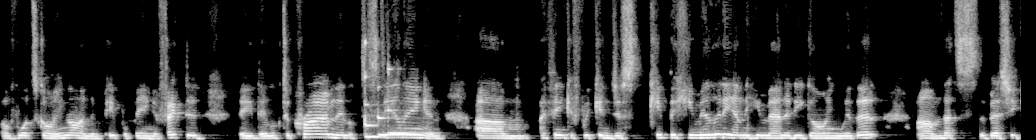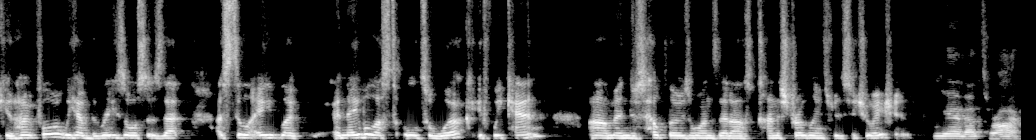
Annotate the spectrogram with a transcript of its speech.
of what's going on and people being affected, they, they look to crime, they look to stealing. And um, I think if we can just keep the humility and the humanity going with it, um, that's the best you can hope for. We have the resources that are still able, like, enable us to all to work if we can. Um, and just help those ones that are kind of struggling through the situation. Yeah, that's right.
